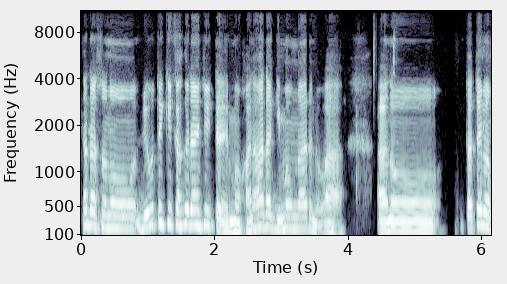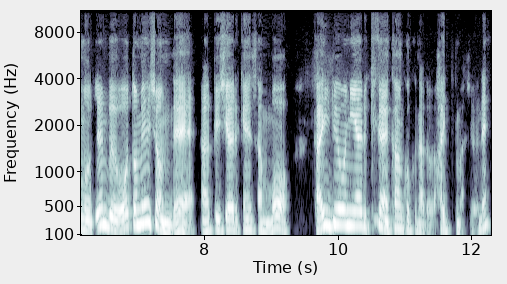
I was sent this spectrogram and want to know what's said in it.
ただ、その量的拡大について、もう甚だ疑問があるのは、あの例えばもう全部オートメーションで PCR 検査も大量にやる機械が韓国など入ってますよね。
